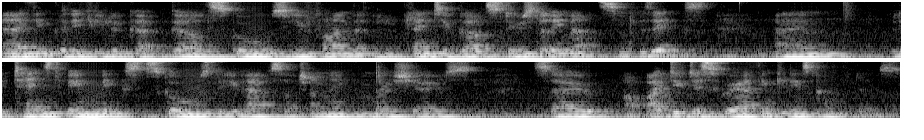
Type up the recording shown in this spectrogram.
And I think that if you look at girls' schools, you find that plenty of girls do study maths and physics. Um, but it tends to be in mixed schools that you have such uneven ratios. So I, I do disagree. I think it is confidence.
